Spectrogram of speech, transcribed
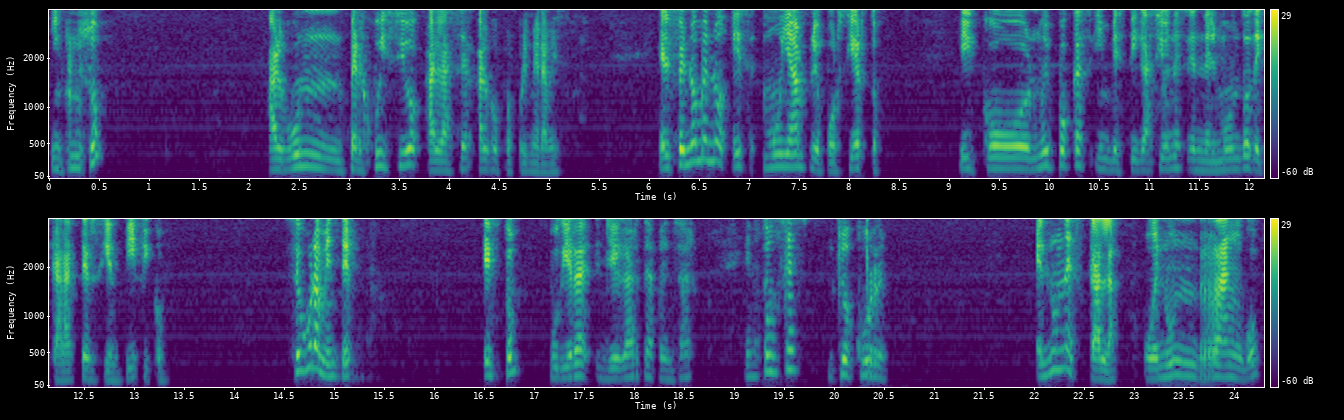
Incluso algún perjuicio al hacer algo por primera vez. El fenómeno es muy amplio, por cierto, y con muy pocas investigaciones en el mundo de carácter científico. Seguramente esto pudiera llegarte a pensar, entonces, ¿qué ocurre? En una escala o en un rango,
